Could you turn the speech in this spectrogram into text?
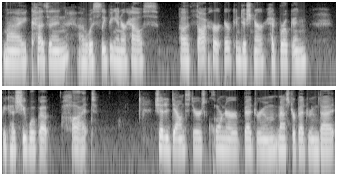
my cousin uh, was sleeping in her house, uh, thought her air conditioner had broken because she woke up hot. She had a downstairs corner bedroom, master bedroom that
